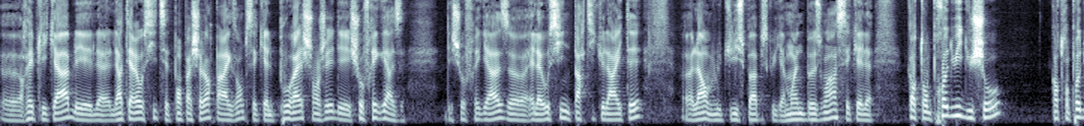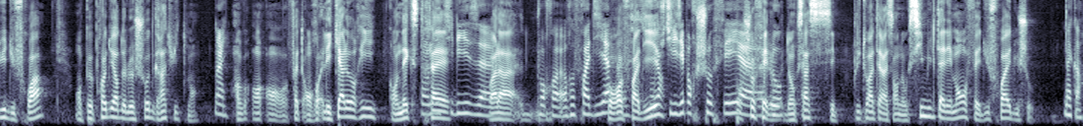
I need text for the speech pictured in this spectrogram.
réplicable. Et l'intérêt aussi de cette pompe à chaleur, par exemple, c'est qu'elle pourrait changer des chaufferies gaz. Des chaufferies gaz, elle a aussi une particularité. là, on ne l'utilise pas parce qu'il y a moins de besoin. C'est qu'elle, quand on produit du chaud, quand on produit du froid, on peut produire de l'eau chaude gratuitement. En, fait, les calories qu'on extrait, utilise euh, voilà, pour euh, refroidir, pour refroidir, utilisées pour chauffer, pour chauffer euh, l'eau. Donc ça, c'est plutôt intéressant. Donc simultanément, on fait du froid et du chaud. D'accord.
